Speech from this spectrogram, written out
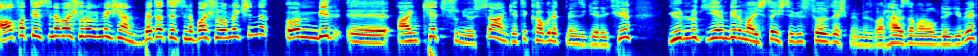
alfa testine başvurabilmek için yani beta testine başvurabilmek için de ön bir e, anket sunuyor size. Anketi kabul etmeniz gerekiyor. Yürürlük 21 Mayıs'ta işte bir sözleşmemiz var her zaman olduğu gibi.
